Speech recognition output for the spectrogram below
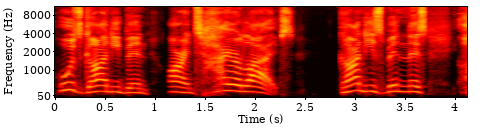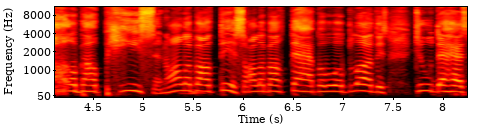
Who has Gandhi been our entire lives? Gandhi's been this all about peace and all mm-hmm. about this, all about that, blah blah blah. This dude that has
